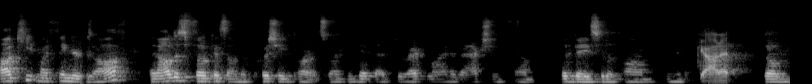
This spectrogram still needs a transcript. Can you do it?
I'll keep my fingers off, and I'll just focus on the pushing part, so I can get that direct line of action from the base of the palm. Got it. So,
